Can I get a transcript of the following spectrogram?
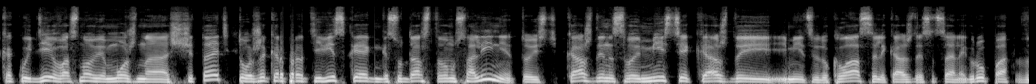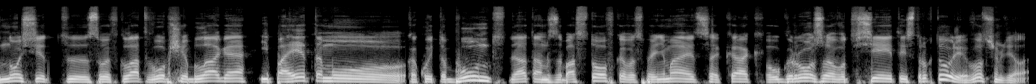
какую идею в основе можно считать, тоже корпоративистское государство Муссолини, то есть каждый на своем месте, каждый, имеется в виду класс или каждая социальная группа, вносит э, свой вклад в общее благо, и поэтому какой-то бунт, да, там забастовка воспринимается как угроза вот всей этой структуре. Вот в чем дело.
